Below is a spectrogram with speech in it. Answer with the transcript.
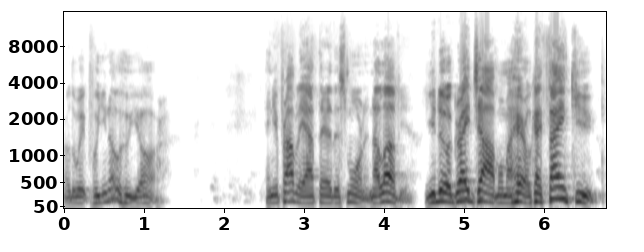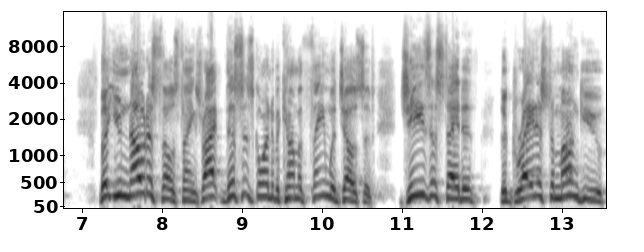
or the week before. You know who you are. And you're probably out there this morning. I love you. You do a great job on my hair. Okay. Thank you. But you notice those things, right? This is going to become a theme with Joseph. Jesus stated the greatest among you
